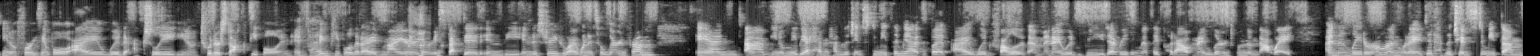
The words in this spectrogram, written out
you know, for example, I would actually, you know, Twitter stalk people and, and find people that I admired or respected in the industry who I wanted to learn from. And, um, you know, maybe I hadn't had the chance to meet them yet, but I would follow them and I would read everything that they put out and I learned from them that way. And then later on, when I did have the chance to meet them,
